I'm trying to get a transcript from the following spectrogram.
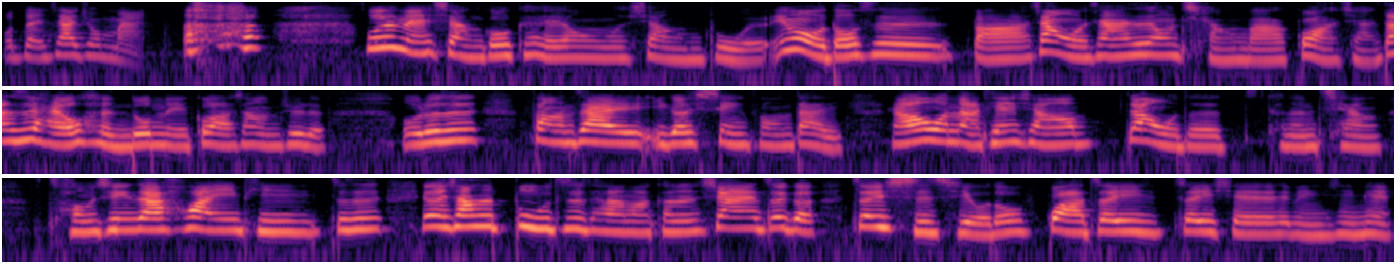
我等一下就买。我也没想过可以用相簿诶，因为我都是把像我现在是用墙把它挂起来，但是还有很多没挂上去的，我就是放在一个信封袋里。然后我哪天想要让我的可能墙重新再换一批，就是有点像是布置它嘛。可能现在这个这一时期我都挂这一这一些明信片，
